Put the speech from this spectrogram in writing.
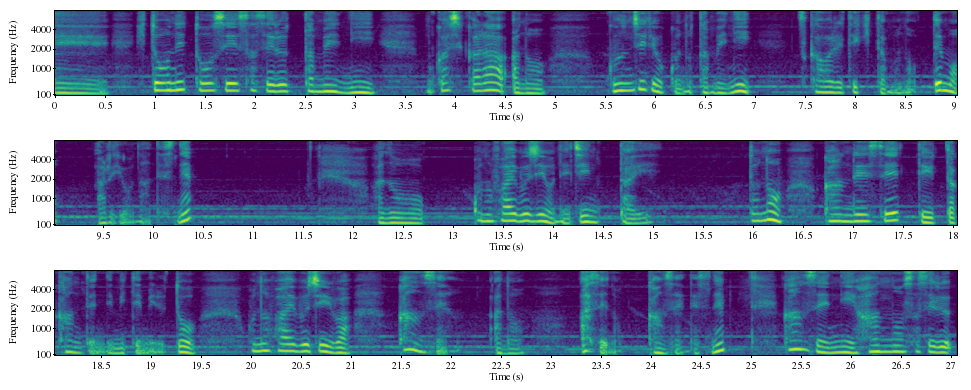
えー、人をね統制させるために昔からあの軍事力のために使われてきたものでもあるようなんですね。あのこの 5G をね人体との関連性っていった観点で見てみるとこの 5G は汗腺あの汗の汗腺ですね汗腺に反応させる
